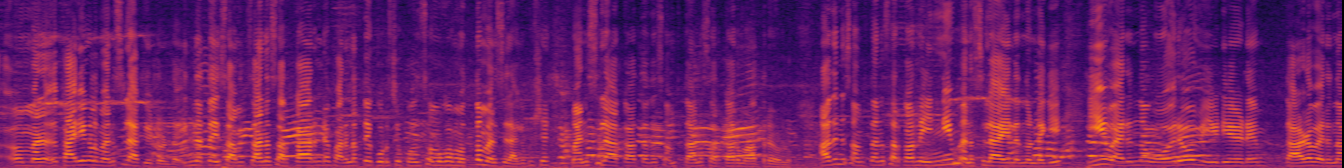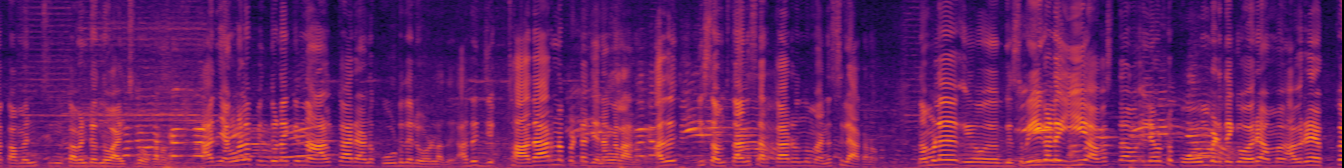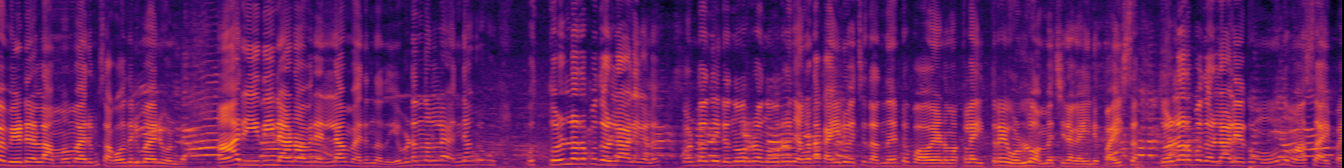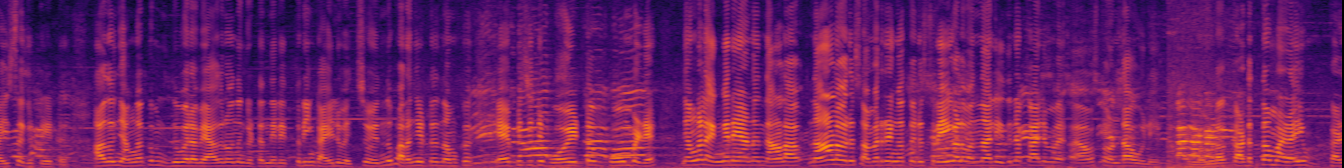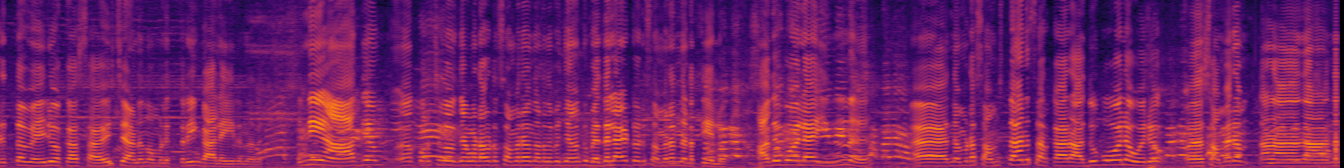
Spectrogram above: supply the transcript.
കാര്യങ്ങൾ മനസ്സിലാക്കിയിട്ടുണ്ട്. ഇന്നത്തെ ഈ സംസ്ഥാന സർക്കാരിന്റെ ഭരണത്തെക്കുറിച്ച് പൊതുസമൂഹം മൊത്തം മനസ്സിലാക്കി. പക്ഷേ മനസ്സിലാക്കാത്തത് സംസ്ഥാന സർക്കാർ മാത്രമേ ഉള്ളൂ. അതിന് സംസ്ഥാന സർക്കാരിന് ഇനിയും മനസ്സിലായില്ലെന്നുണ്ടെങ്കിൽ ഈ വരുന്ന ഓരോ വീഡിയോയുടെയും താഴെ വരുന്ന കമൻസ് കമന്റ് ഒന്ന് വായിച്ചു നോക്കണം. അത് ഞങ്ങളെ പിന്തുണയ്ക്കുന്ന ആൾക്കാരാണ് കൂടുതലും ഉള്ളത്. അത് സാധാരണപ്പെട്ട ജനങ്ങളാണ്. അത് ഈ സംസ്ഥാന സർക്കാരൊന്ന് മനസ്സിലാക്കണം. നമ്മൾ സ്ത്രീകൾ ഈ അവസ്ഥയിലോട്ട് പോകുമ്പോഴത്തേക്ക് ഓരോ അമ്മ അവരൊക്കെ വീടുകളിലെ അമ്മമാരും സഹോദരിമാരും ഉണ്ട്. ആ രീതിയിലാണ് അവരെല്ലാം വരുന്നത്. എവിടെ നിന്നുള്ള ഞങ്ങൾ തൊഴിലുറപ്പ് തൊഴിലാളികൾ കൊണ്ടുവന്ന് ഇരുന്നൂറ് രൂപ നൂറ് രൂപ ഞങ്ങളുടെ കയ്യിൽ വെച്ച് തന്നിട്ട് പോവുകയാണ്. മക്കളെ ഇത്രയേ ഉള്ളൂ അമ്മച്ചിയുടെ കയ്യിൽ പൈസ തൊഴിലുറപ്പ് തൊഴിലാളികൾക്ക് മൂന്ന് മാസമായി പൈസ കിട്ടിയിട്ട്. അത് ഞങ്ങൾക്കും ഇതുപോലെ വേതനമൊന്നും കിട്ടുന്നില്ല. ഇത്രയും കയ്യിൽ വെച്ചോ എന്ന് പറഞ്ഞിട്ട് നമുക്ക് ഏൽപ്പിച്ചിട്ട് പോയിട്ട് പോകുമ്പോഴേ ഞങ്ങൾ എങ്ങനെയാണ് നാളെ നാളെ ഒരു സമരരംഗത്ത് ഒരു സ്ത്രീകൾ വന്നാൽ ഇതിനേക്കാളും അവസ്ഥ ഉണ്ടാവൂലേ? നമ്മൾ കടുത്ത മഴയും കടുത്ത വെയിലും ഒക്കെ സഹിച്ചാണ് നമ്മൾ ഇത്രയും കാലം ഇരുന്നത്. ഇനി ആദ്യം കുറച്ച് ഞങ്ങളുടെ അവിടെ സമരം നടന്നപ്പോൾ ഞങ്ങൾക്ക് ബദലായിട്ടൊരു സമരം നടത്തിയല്ലോ. അതുപോലെ ഇന്ന് നമ്മുടെ സംസ്ഥാന സർക്കാർ അതുപോലെ ഒരു സമരം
